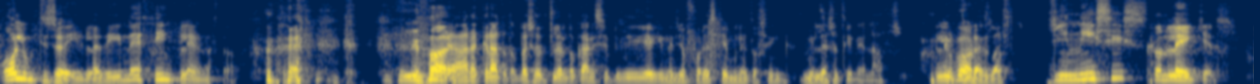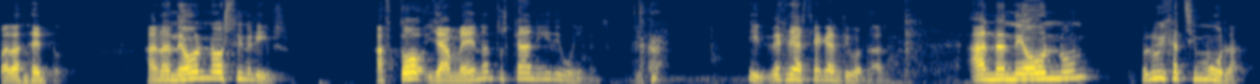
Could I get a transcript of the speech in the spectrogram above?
όλη μου τη ζωή. Δηλαδή είναι thing πλέον αυτό. λοιπόν, Ε, άρα κράτα το. Πες ότι πλέον το κάνεις επειδή έγινε δύο φορές και έμεινε το thing. Μη λες ότι είναι λάθος. Λοιπόν. το κάνεις λάθος. Κινήσεις των Lakers. παραθέτω. Ανανεώνουν Austin Reeves. Αυτό για μένα τους κάνει ήδη winners. ήδη, δεν χρειάστηκε να κάνει τίποτα άλλο. Ανανεώνουν Ρούι Χατσιμούρα.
